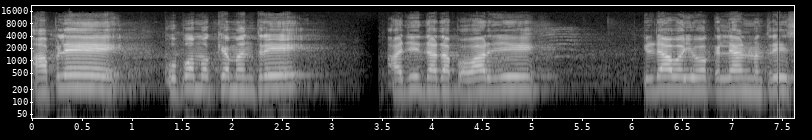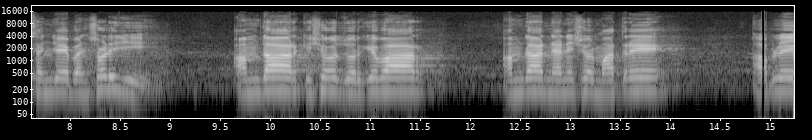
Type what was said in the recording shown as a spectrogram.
आपले उपमुख्यमंत्री अजितदादा पवारजी क्रीडा व युवक कल्याण मंत्री संजय बनसोडेजी आमदार किशोर जोरगेवार आमदार ज्ञानेश्वर म्हात्रे आपले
